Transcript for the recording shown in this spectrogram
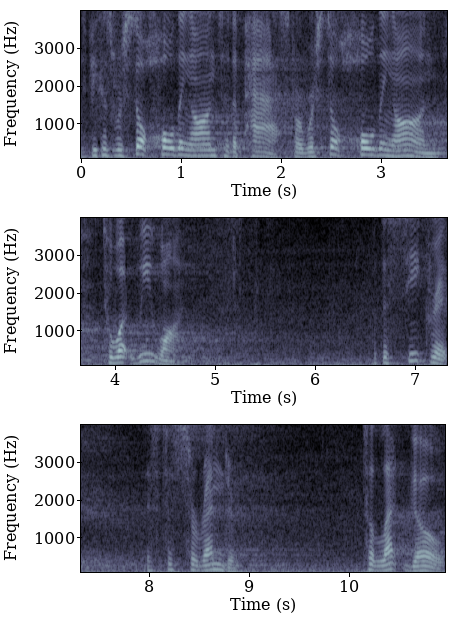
is because we're still holding on to the past or we're still holding on to what we want. But the secret is to surrender, to let go.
